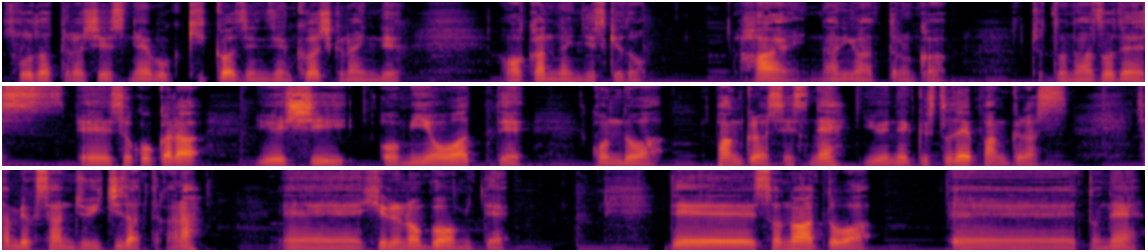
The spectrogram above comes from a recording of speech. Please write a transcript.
そうだったらしいですね。僕キックは全然詳しくないんでわかんないんですけどはい。何があったのかちょっと謎です、えーそこから USC を見終わって今度はパンクラスですね。UNEXT でパンクラス331だったかな、えー昼の部を見て。でその後はえーっとね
